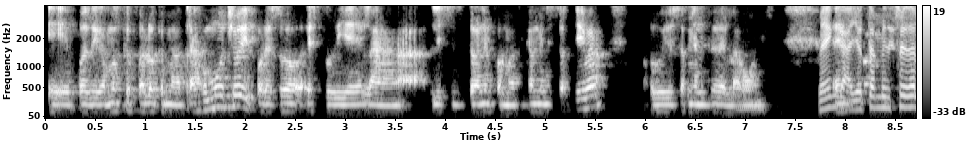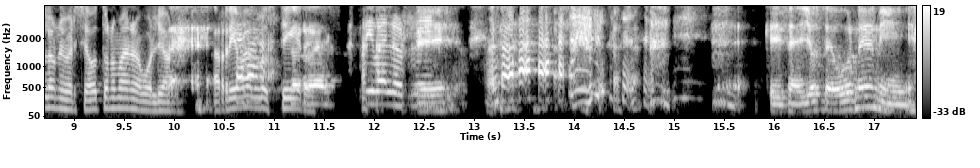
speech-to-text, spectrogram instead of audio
eh, pues digamos que fue lo que me atrajo mucho y por eso estudié la licenciatura en informática administrativa, orgullosamente de la UNI. Venga, yo también soy de la Universidad Autónoma de Nuevo León. Arriba los tigres. Arriba los reyes. que dicen, ellos se unen y... Dios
